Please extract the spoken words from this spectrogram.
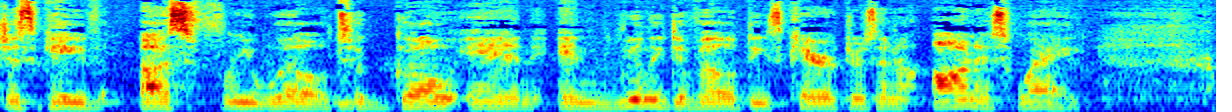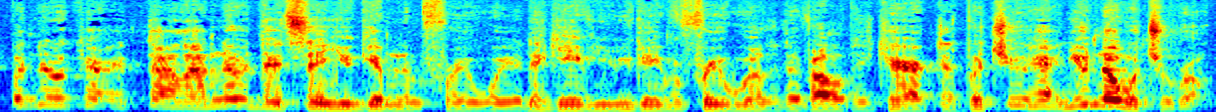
just gave us free will to mm. go in and really develop these characters in an honest way. But no, Tyler, I know they're saying you giving them free will. They gave you you gave them free will to develop these characters, but you had you know what you wrote,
